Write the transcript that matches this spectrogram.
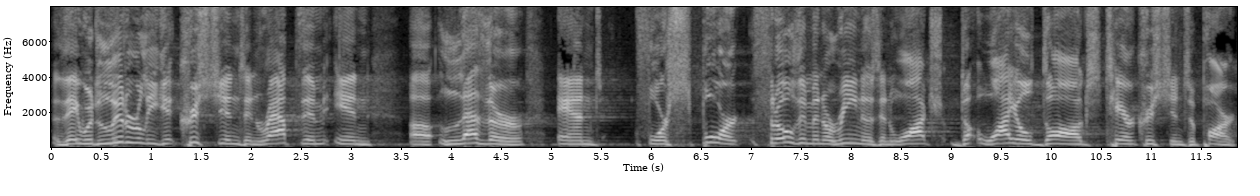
They would literally get Christians and wrap them in uh, leather and for sport throw them in arenas and watch do- wild dogs tear Christians apart.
